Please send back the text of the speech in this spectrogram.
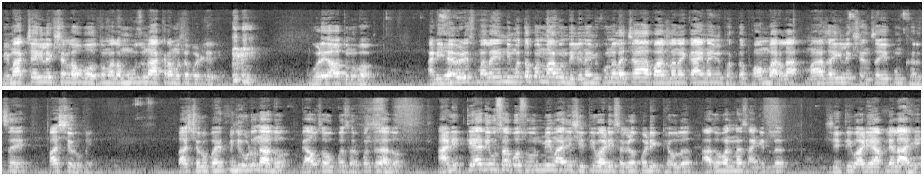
मी मागच्या इलेक्शनला उभा होतो मला मोजून अकरा मतं पडली होती. गोळेगावातून उभा होतो. आणि ह्या वेळेस मला यांनी मतं पण मागून दिली नाही. मी कुणाला चहा पाजला नाही काय नाही मी फक्त फॉर्म भरला. माझा इलेक्शनचा एकूण खर्च आहे पाचशे रुपये. पाचशे रुपयात मी निवडून आलो गावचा उपसरपंच झालो. आणि त्या दिवसापासून मी माझी शेतीवाडी सगळं पडीक ठेवलं आजोबांना सांगितलं शेतीवाडी आपल्याला आहे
